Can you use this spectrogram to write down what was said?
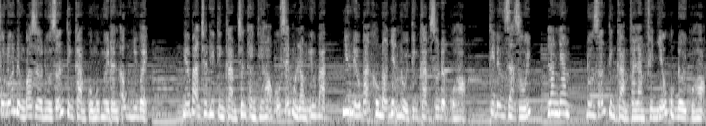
phụ nữ đừng bao giờ đùa giỡn tình cảm của một người đàn ông như vậy. Nếu bạn cho đi tình cảm chân thành thì họ cũng sẽ một lòng yêu bạn, nhưng nếu bạn không đón nhận nổi tình cảm sâu đậm của họ, thì đừng giả dối, lăng nhăng, đùa giỡn tình cảm và làm phiền nhiễu cuộc đời của họ.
